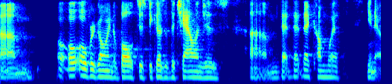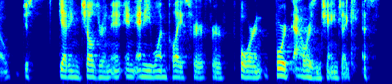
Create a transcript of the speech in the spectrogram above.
um, o- over going to both just because of the challenges um, that, that that come with you know just getting children in, in any one place for for four and four hours and change. I guess.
